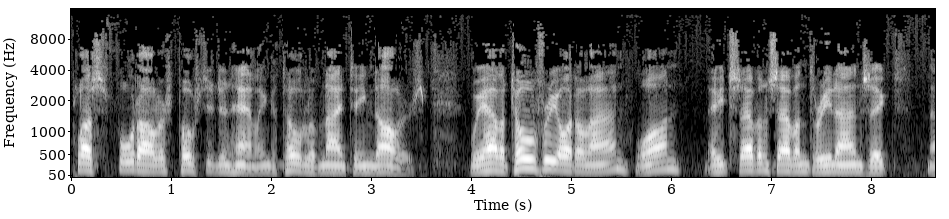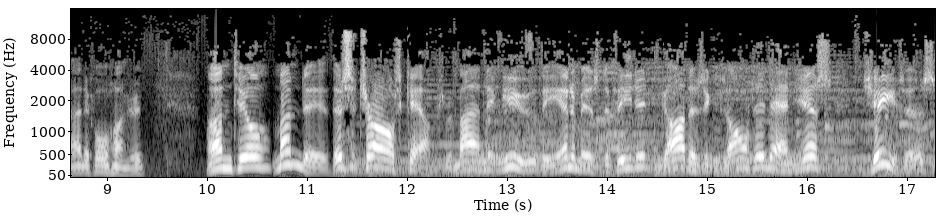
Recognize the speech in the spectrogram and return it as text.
plus $4 postage and handling, a total of $19. We have a toll free order line, 1 877 396 9400. Until Monday, this is Charles Capps reminding you the enemy is defeated, God is exalted, and yes, Jesus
